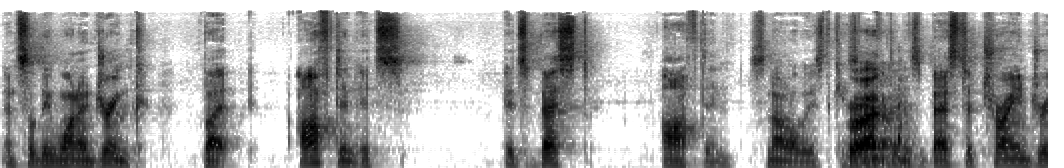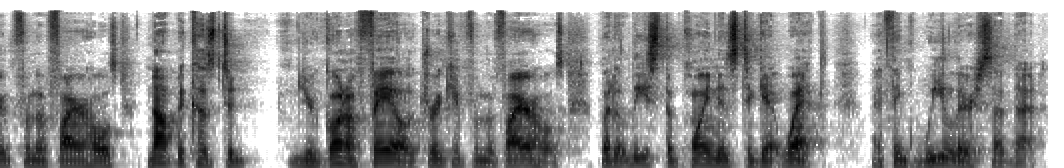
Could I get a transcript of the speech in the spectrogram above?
and so they want to drink but often it's it's best often. It's not always the case. Right. often it's best to try and drink from the fire hose not because to you're going to fail drinking from the fire hose but at least the point is to get wet. I think wheeler said that.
